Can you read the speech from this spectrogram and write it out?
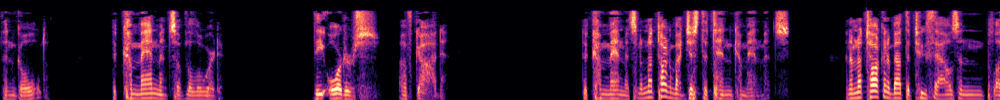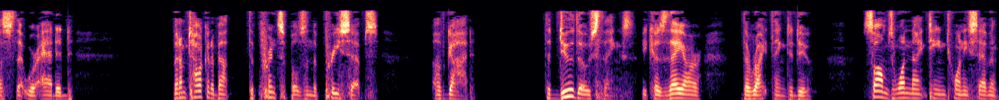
than gold. The commandments of the Lord. The orders of God. The commandments. And I'm not talking about just the Ten Commandments. And I'm not talking about the 2,000 plus that were added, but I'm talking about the principles and the precepts of God. To do those things because they are the right thing to do. Psalms 119:27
